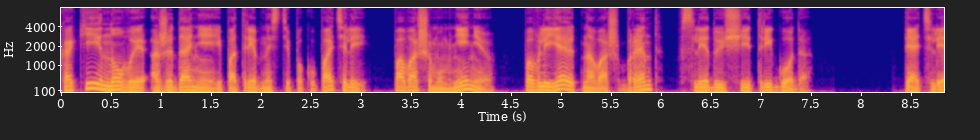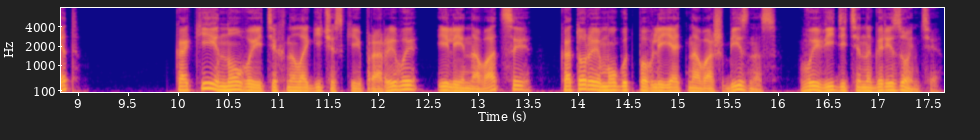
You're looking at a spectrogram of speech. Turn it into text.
Какие новые ожидания и потребности покупателей, по вашему мнению, повлияют на ваш бренд в следующие три года? 5 лет? Какие новые технологические прорывы или инновации, которые могут повлиять на ваш бизнес, вы видите на горизонте?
